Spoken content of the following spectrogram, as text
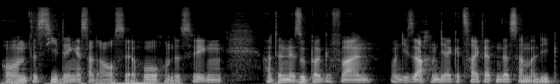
und das Seeding ist halt auch sehr hoch und deswegen hat er mir super gefallen und die Sachen, die er gezeigt hat in der Summer League.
